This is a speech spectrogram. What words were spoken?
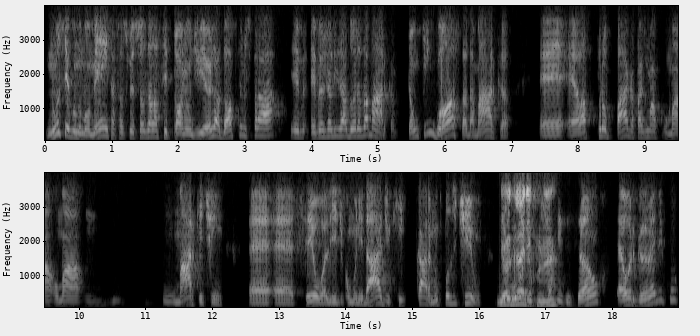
No segundo momento, essas pessoas elas se tornam de early adopters para evangelizadoras da marca. Então, quem gosta da marca, é, ela propaga, faz uma, uma, uma um marketing é, é, seu ali de comunidade que, cara, é muito positivo. E orgânico, né? Aquisição é orgânico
